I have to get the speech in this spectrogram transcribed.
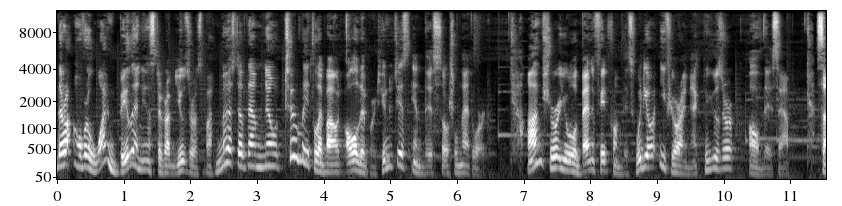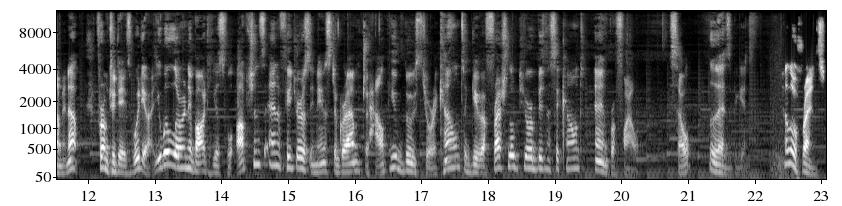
there are over 1 billion Instagram users, but most of them know too little about all the opportunities in this social network. I'm sure you will benefit from this video if you are an active user of this app. Summing up, from today's video, you will learn about useful options and features in Instagram to help you boost your account, give a fresh look to your business account and profile. So, let's begin. Hello friends!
